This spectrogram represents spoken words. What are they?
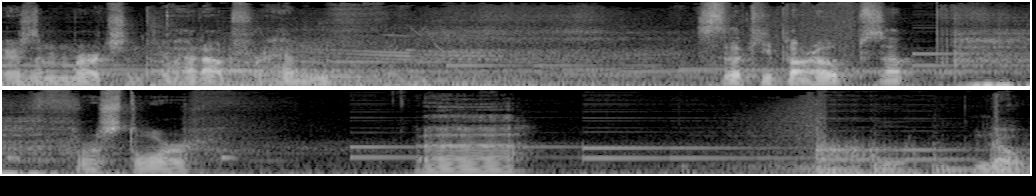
There's a merchant. We'll head out for him. Still keep our hopes up for a store. Uh, no.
